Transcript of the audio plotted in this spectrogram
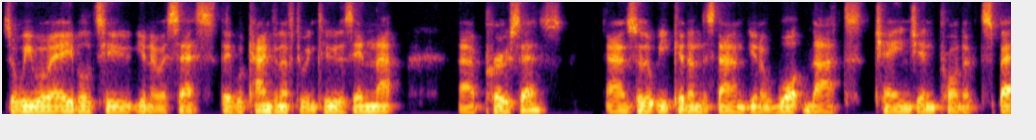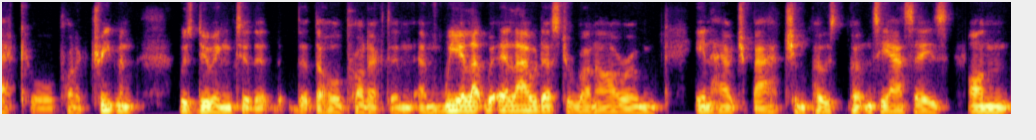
So we were able to, you know, assess. They were kind enough to include us in that uh, process, and so that we could understand, you know, what that change in product spec or product treatment was doing to the the, the whole product, and and we al- allowed us to run our own in-house batch and post potency assays on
